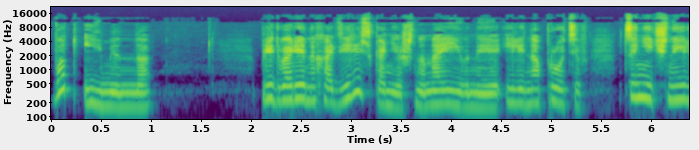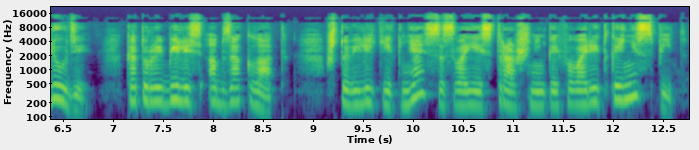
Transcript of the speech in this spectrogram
Вот именно. При дворе находились, конечно, наивные или, напротив, циничные люди, которые бились об заклад, что великий князь со своей страшненькой фавориткой не спит,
